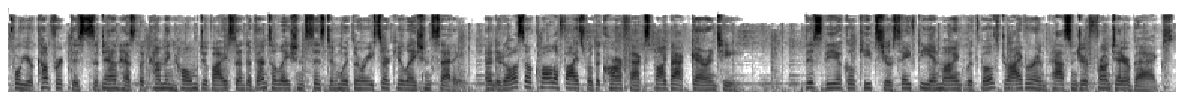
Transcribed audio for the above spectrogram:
For your comfort this sedan has the coming home device and a ventilation system with a recirculation setting, and it also qualifies for the Carfax buyback guarantee. This vehicle keeps your safety in mind with both driver and passenger front airbags.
